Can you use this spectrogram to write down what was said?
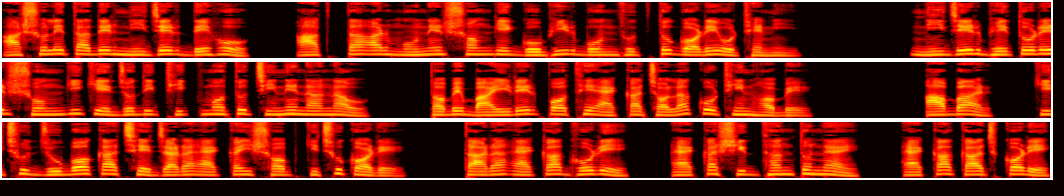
আসলে তাদের নিজের দেহ, আত্মা আর মনের সঙ্গে গভীর বন্ধুত্ব গড়ে ওঠেনি। নিজের ভেতরের সঙ্গীকে যদি ঠিকমতো চিনে না নাও, তবে বাইরের পথে একা চলা কঠিন হবে। আবার কিছু যুবক আছে যারা একাই সব কিছু করে। তারা একা ঘোরে, একা সিদ্ধান্ত নেয়, একা কাজ করে,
